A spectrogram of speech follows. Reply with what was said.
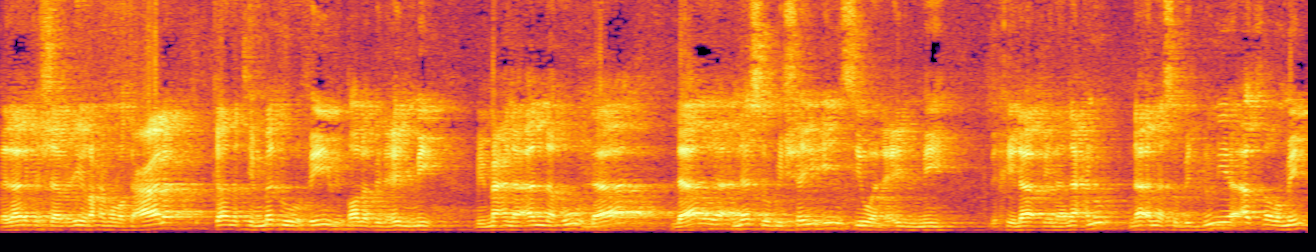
كذلك الشافعي رحمه الله تعالى كانت همته في بطلب العلم بمعنى أنه لا لا يأنس بشيء سوى العلم. بخلافنا نحن نأنس بالدنيا أكثر من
